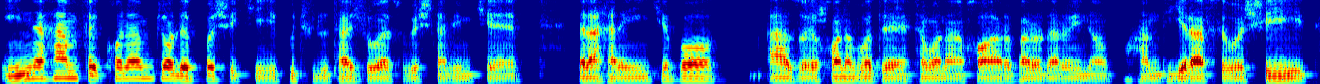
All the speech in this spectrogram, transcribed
این هم فکر کنم جالب باشه که یه کوچولو تجربه رو بشنویم که بالاخره این که با اعضای خانواده احتمالا خواهر و برادر و اینا با هم دیگه رفته باشید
